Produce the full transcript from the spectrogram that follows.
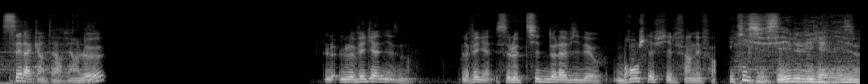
c'est là qu'intervient le... le... véganisme. Le véganisme, c'est le titre de la vidéo. Branche les fils, fais un effort. Et qu'est-ce que c'est le véganisme?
